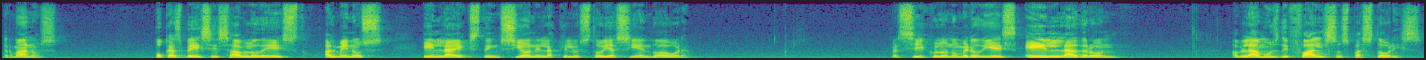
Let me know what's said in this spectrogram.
Hermanos, pocas veces hablo de esto, al menos en la extensión en la que lo estoy haciendo ahora. Versículo número 10, el ladrón. Hablamos de falsos pastores.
